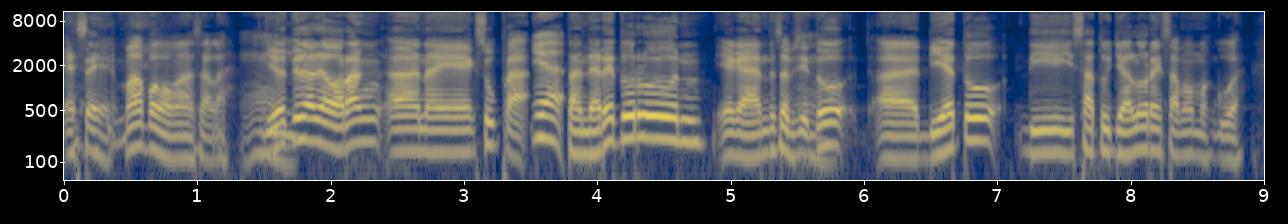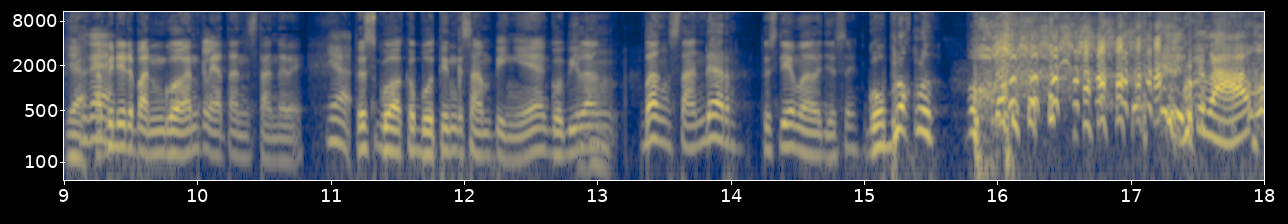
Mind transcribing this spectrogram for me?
SMA apa kalau nggak salah. Hmm. Jadi itu ada orang eh, naik Supra, Iya. standarnya turun, ya kan. Terus Hmm. habis itu eh, dia tuh di satu jalur yang sama sama gua. Ya. Oke. Tapi di depan gua kan kelihatan standarnya. Ya. Terus gua kebutin ke sampingnya, gue bilang, Hmm. "Bang, standar." Terus dia malah jasnya, "Goblok lu." Kenapa?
